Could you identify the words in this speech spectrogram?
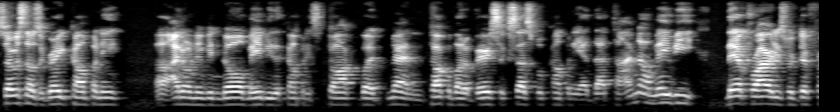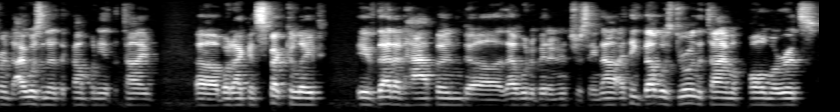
ServiceNow is a great company. Uh, I don't even know maybe the company's talk, but man, talk about a very successful company at that time. Now maybe their priorities were different. I wasn't at the company at the time, uh, but I can speculate if that had happened, uh, that would have been an interesting. Now I think that was during the time of Paul Maritz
